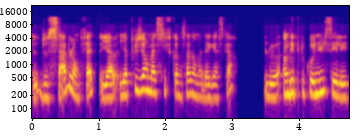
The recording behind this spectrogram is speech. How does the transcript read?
de, sable en fait. Il y, a, plusieurs massifs comme ça dans Madagascar. Un des plus connus, c'est les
